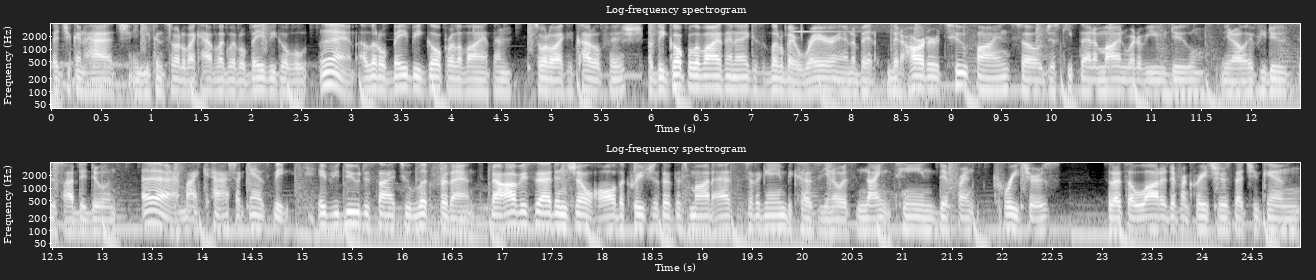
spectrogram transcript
that you can hatch and you can sort of like have like little baby Gulper, eh, a little baby Gulper Leviathan, sort of like a cuttlefish. But the Gulper Leviathan egg is a little bit rare and a bit, bit harder to find. So just keep that in mind whatever you do, you know, if you do decide to do it. Ah, my gosh, I can't speak. If you do decide to look for that. Now, obviously I didn't show all the creatures that this mod adds to the game because, you know, it's 19 different creatures So that's a lot of different creatures that you can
